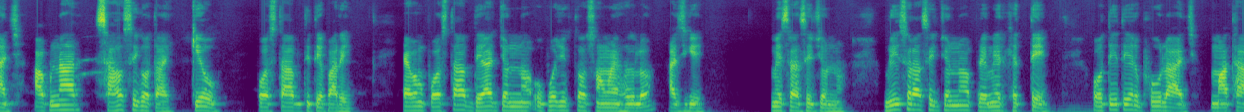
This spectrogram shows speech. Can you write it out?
আজ আপনার সাহসিকতায় কেউ প্রস্তাব দিতে পারে এবং প্রস্তাব দেওয়ার জন্য উপযুক্ত সময় হলো আজকে মেষ রাশির জন্য। বৃষ রাশির জন্য প্রেমের ক্ষেত্রে অতীতের ভুল আজ মাথা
